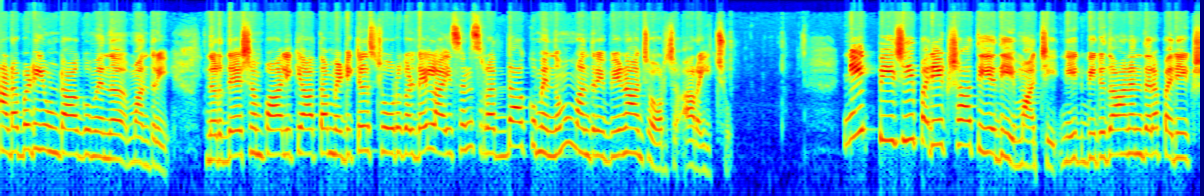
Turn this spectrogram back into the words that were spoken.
നടപടിയുണ്ടാകുമെന്ന് മന്ത്രി. നിർദ്ദേശം പാലിക്കാത്ത മെഡിക്കൽ സ്റ്റോറുകളുടെ ലൈസൻസ് റദ്ദാക്കുമെന്നും മന്ത്രി വീണ ജോർജ് അറിയിച്ചു. നീറ്റ് പി ജി പരീക്ഷാ തീയതി മാറ്റി. നീറ്റ് ബിരുദാനന്തര പരീക്ഷ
